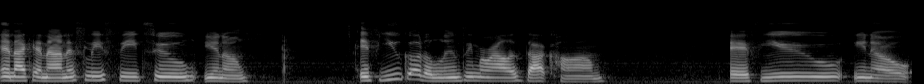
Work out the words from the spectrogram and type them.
And I can honestly see too, you know, if you go to lindsaymorales.com, if you, you know,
